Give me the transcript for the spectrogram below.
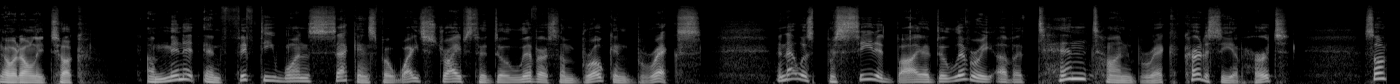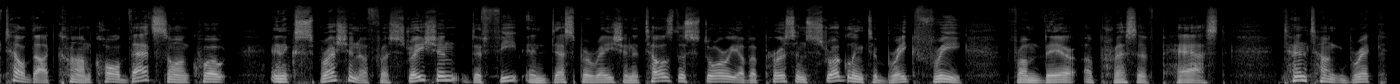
You know, it only took a minute and 51 seconds for White Stripes to deliver some broken bricks. And that was preceded by a delivery of a 10 ton brick, courtesy of Hurt. Songtell.com called that song, quote, an expression of frustration, defeat, and desperation. It tells the story of a person struggling to break free from their oppressive past. Ten Ton Brick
